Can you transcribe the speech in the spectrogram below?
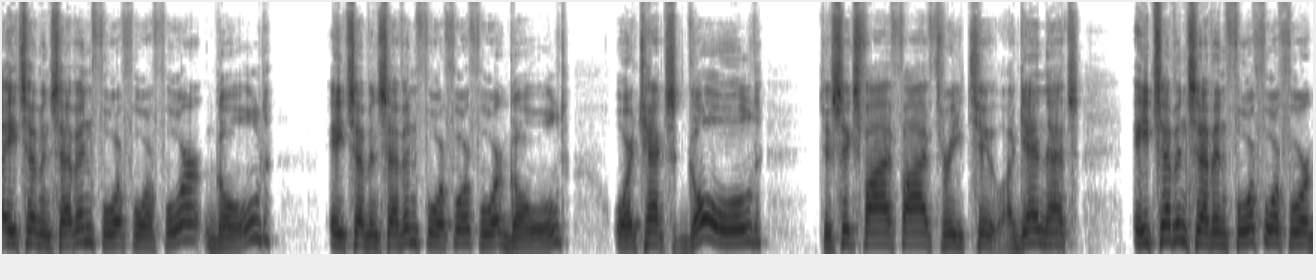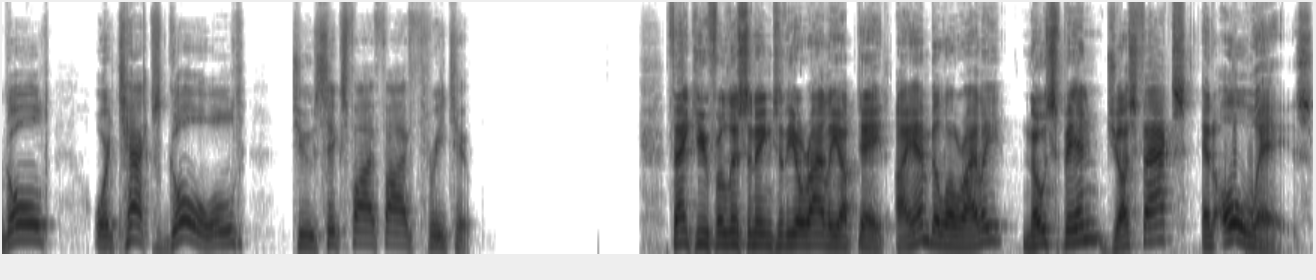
877 444 GOLD, 877 444 GOLD, or text GOLD to 65532. Again, that's 877 444 GOLD, or text GOLD to 65532. Thank you for listening to the O'Reilly Update. I am Bill O'Reilly. No spin, just facts, and always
